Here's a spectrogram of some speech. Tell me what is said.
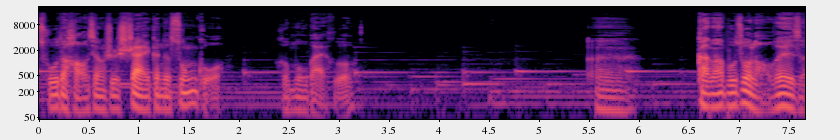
粗的好像是晒干的松果和木百合。嗯，干嘛不坐老位子？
